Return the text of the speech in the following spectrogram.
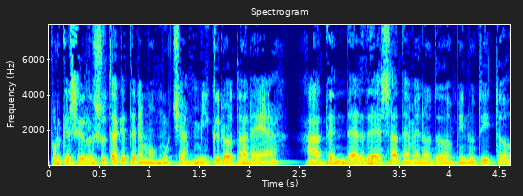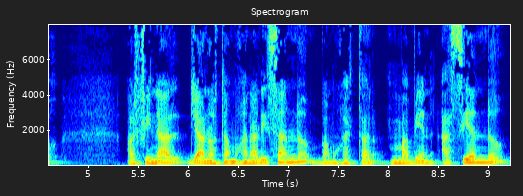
porque si resulta que tenemos muchas micro tareas a atender de esas de menos de dos minutitos, al final ya no estamos analizando, vamos a estar más bien haciendo,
